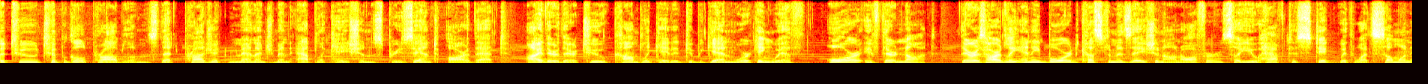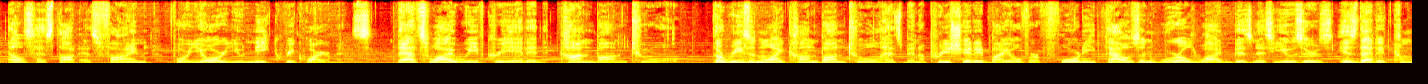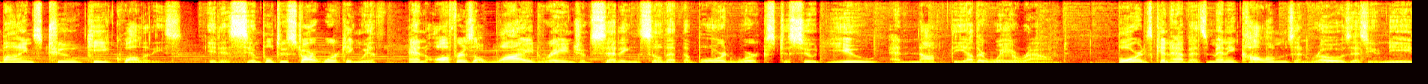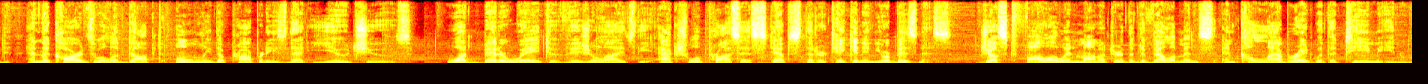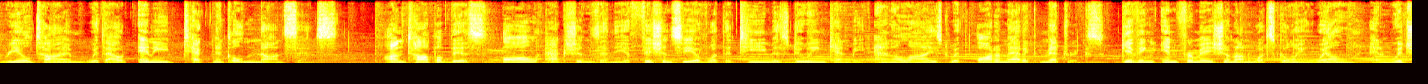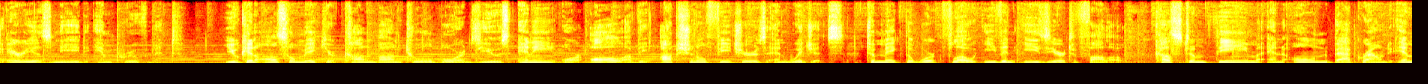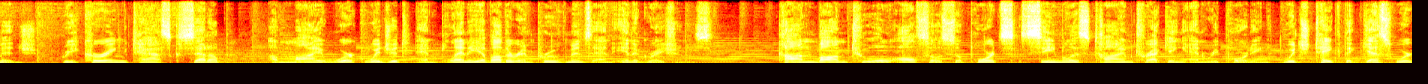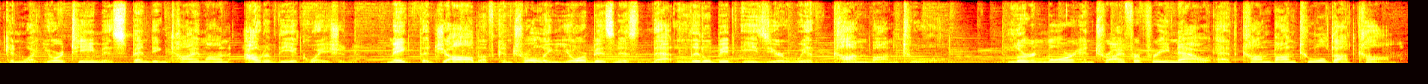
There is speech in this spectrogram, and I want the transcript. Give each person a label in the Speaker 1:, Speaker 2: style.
Speaker 1: The two typical problems that project management applications present are that either they're too complicated to begin working with, or if they're not, there is hardly any board customization on offer, so you have to stick with what someone else has thought as fine for your unique requirements. That's why we've created Kanban Tool. The reason why Kanban Tool has been appreciated by over 40,000 worldwide business users is that it combines two key qualities. It is simple to start working with and offers a wide range of settings so that the board works to suit you and not the other way around. Boards can have as many columns and rows as you need, and the cards will adopt only the properties that you choose. What better way to visualize the actual process steps that are taken in your business? Just follow and monitor the developments and collaborate with the team in real time without any technical nonsense. On top of this, all actions and the efficiency of what the team is doing can be analyzed with automatic metrics, giving information on what's going well and which areas need improvement. You can also make your Kanban tool boards use any or all of the optional features and widgets to make the workflow even easier to follow. Custom theme and own background image, recurring task setup, a My Work widget, and plenty of other improvements and integrations. Kanban tool also supports seamless time tracking and reporting, which take the guesswork in what your team is spending time on out of the equation. Make the job of controlling your business that little bit easier with Kanban Tool. Learn more and try for free now at kanbantool.com.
